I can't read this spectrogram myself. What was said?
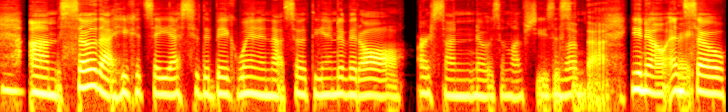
Mhm. um, so that he could say yes to the big win. And that so at the end of it all, our son knows and loves Jesus. love and that. you know, and Right. so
